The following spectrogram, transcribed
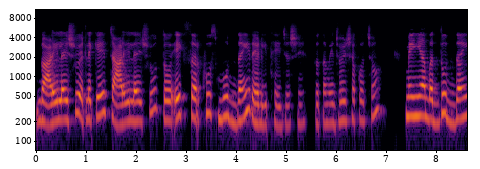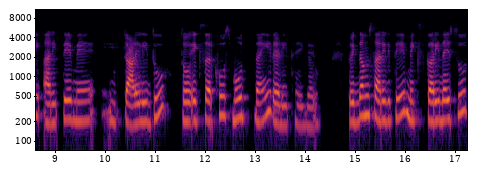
ગાળી લઈશું, એટલે કે ચાળી લઈશું, તો એક સરખું સ્મૂથ દહીં રેડી થઈ જશે. તો તમે જોઈ શકો છો, મેં અહીંયા બધું જ દહીં આ રીતે મેં ચાળી લીધું, તો એક સરખું સ્મૂથ દહીં રેડી થઈ ગયું. તો એકદમ સારી રીતે મિક્સ કરી દઈશું,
